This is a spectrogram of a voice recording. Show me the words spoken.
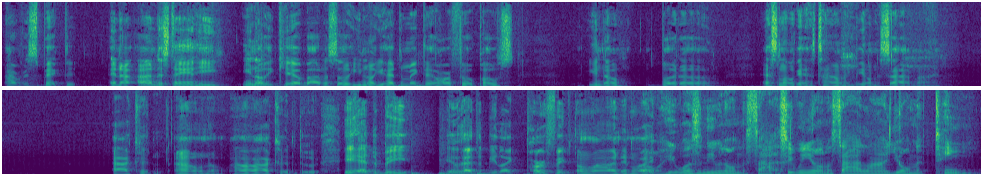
I respect it. And I I understand he, you know, he care about us, so you know you had to make that heartfelt post. You know, but uh that's long ass time to be on the sideline. I couldn't. I don't know. I, I couldn't do it. It had to be. It had to be like perfect online and like oh, he wasn't even on the side. See, when you're on the sideline, you're on the team.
